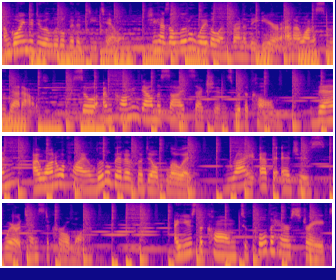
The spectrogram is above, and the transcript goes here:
I'm going to do a little bit of detailing. She has a little wiggle in front of the ear and I want to smooth that out. So I'm combing down the side sections with a comb. Then I want to apply a little bit of the Don't Blow It right at the edges where it tends to curl more. I use the comb to pull the hair straight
